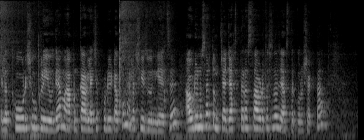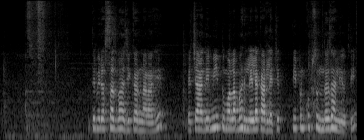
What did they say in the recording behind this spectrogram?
याला थोडीशी उकळी येऊ द्या मग आपण कारल्याच्या फोडी टाकून याला शिजवून घ्यायचं. आवडीनुसार तुमच्या जास्त रस्सा आवडत असेल तर जास्त करू शकता. ते मी रस्साच भाजी करणार आहे. याच्या आधी मी तुम्हाला भरलेल्या कारल्याची ती पण खूप सुंदर झाली होती.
